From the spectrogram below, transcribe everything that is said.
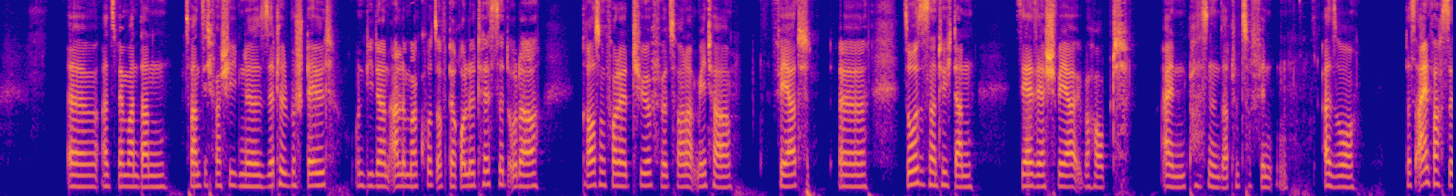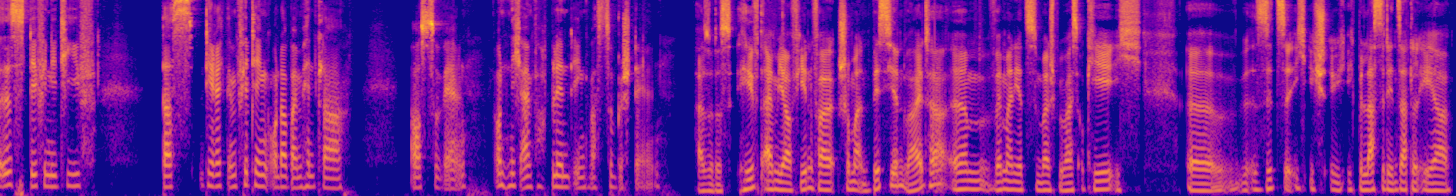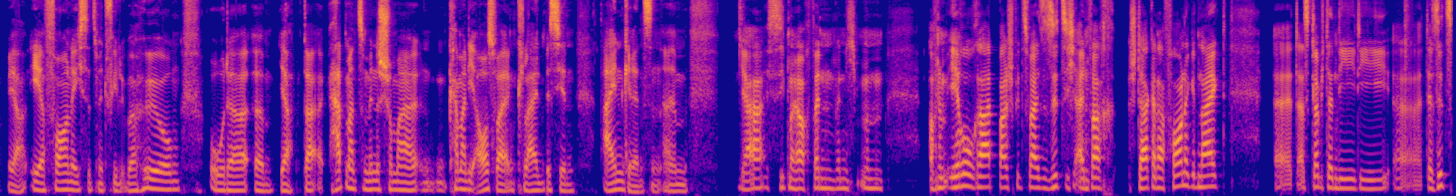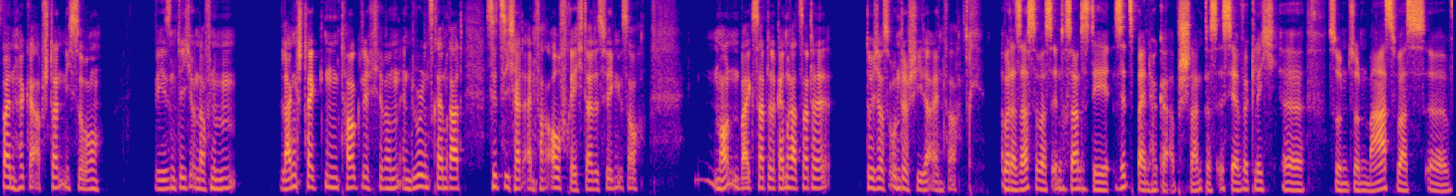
äh, als wenn man dann 20 verschiedene Sättel bestellt und die dann alle mal kurz auf der Rolle testet oder draußen vor der Tür für 200 Meter fährt. Äh, so ist es natürlich dann sehr, sehr schwer, überhaupt einen passenden Sattel zu finden. Also das Einfachste ist definitiv, das direkt im Fitting oder beim Händler auszuwählen und nicht einfach blind irgendwas zu bestellen. Also das hilft einem ja auf jeden Fall schon mal ein bisschen weiter, ähm, wenn man jetzt zum Beispiel weiß, okay, ich äh, sitze, ich, ich, ich belaste den Sattel eher, ja, eher vorne, ich sitze mit viel Überhöhung oder ähm, ja, da hat man zumindest schon mal, kann man die Auswahl ein klein bisschen eingrenzen. Ähm, ja, das sieht man ja auch, wenn, wenn ich einem, auf einem Aerorad beispielsweise sitze ich einfach stärker nach vorne geneigt. Äh, da ist, glaube ich, dann die, die, äh, der Sitzbeinhöckerabstand nicht so wesentlich und auf einem langstreckentauglicheren Endurance-Rennrad sitze ich halt einfach aufrechter. Deswegen ist auch Mountainbike-Sattel, Rennradsattel durchaus Unterschiede einfach. Aber da sagst du was Interessantes, der Sitzbeinhöckerabstand, das ist ja wirklich äh, so, so ein Maß, was äh,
